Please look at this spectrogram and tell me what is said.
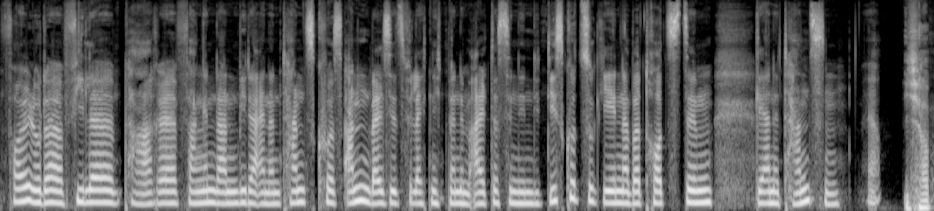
Voll oder viele Paare fangen dann wieder einen Tanzkurs an, weil sie jetzt vielleicht nicht mehr in dem Alter sind, in die Disco zu gehen, aber trotzdem gerne tanzen. Ja. Ich habe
